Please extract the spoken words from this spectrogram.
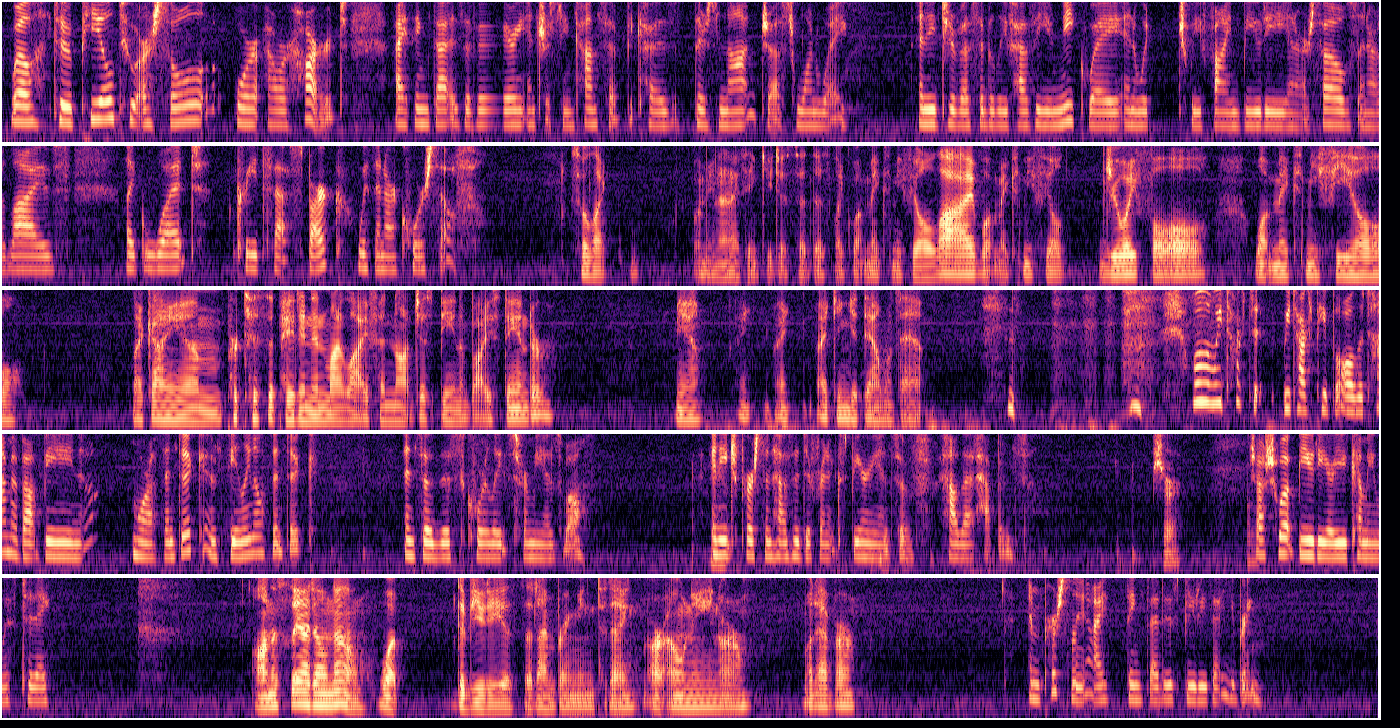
Well, to appeal to our soul or our heart, I think that is a very interesting concept because there's not just one way. And each of us, I believe, has a unique way in which we find beauty in ourselves and our lives. Like what creates that spark within our core self. So, like, I mean, I think you just said this like, what makes me feel alive? What makes me feel joyful? What makes me feel like I am participating in my life and not just being a bystander? Yeah, I, I, I can get down with that. Well, and we talked to, we talk to people all the time about being more authentic and feeling authentic. And so this correlates for me as well. And hmm. each person has a different experience of how that happens. Sure. Josh, what beauty are you coming with today? Honestly, I don't know what the beauty is that I'm bringing today or owning or whatever. And personally, I think that is beauty that you bring.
